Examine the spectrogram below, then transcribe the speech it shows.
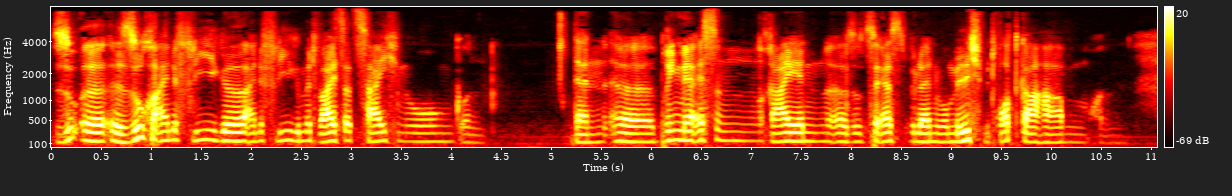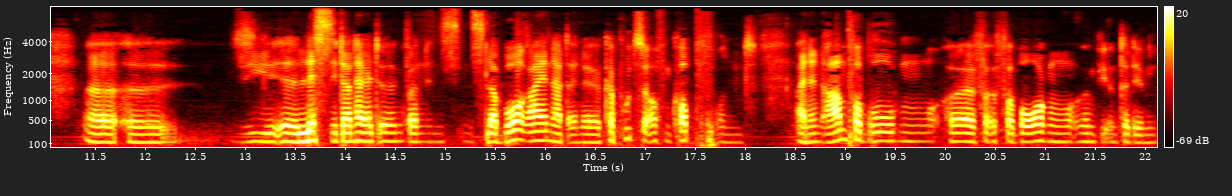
su äh, suche eine Fliege, eine Fliege mit weißer Zeichnung und dann äh, bring mir Essen rein, also zuerst will er nur Milch mit Wodka haben und äh, äh, sie äh, lässt sie dann halt irgendwann ins, ins Labor rein, hat eine Kapuze auf dem Kopf und einen Arm verbogen, äh, ver verborgen irgendwie unter dem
